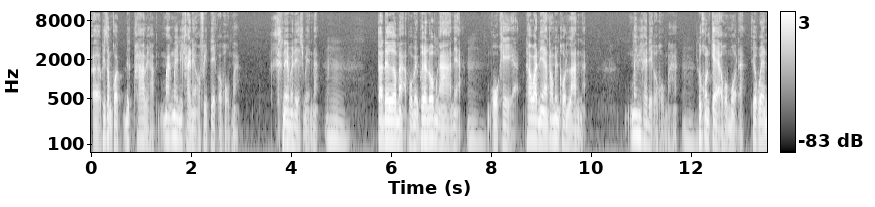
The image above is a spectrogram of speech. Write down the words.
เอ่อพี่สมกดนึกภาพเลยครับมากไม่มีใครในออฟฟิศเด็กกว่าผมอะในแมネจเมนต์นะอืมแต่เดิมอะผมเป็นเพื่อนร่วมงานเนี่ยอืมโอเคอะถ้าวันเนี้ยต้องเป็นคนรันอะไม่มีใครเด็กกว่าผมอะฮะทุกคนแก่กว่าผมหมดอะยกเว้น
